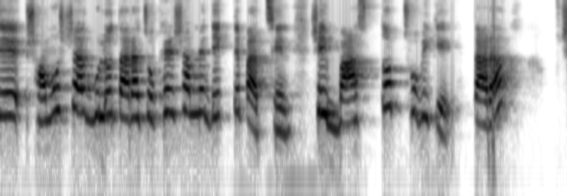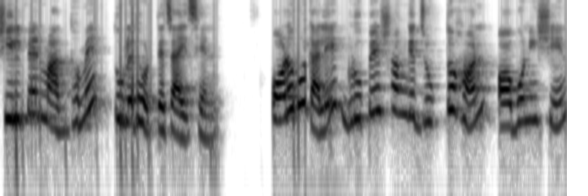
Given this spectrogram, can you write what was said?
যে সমস্যাগুলো তারা চোখের সামনে দেখতে পাচ্ছেন, সেই বাস্তব ছবিকে তারা শিল্পের মাধ্যমে তুলে ধরতে চাইছেন। পরবর্তীকালে গ্রুপের সঙ্গে যুক্ত হন অবনী সেন,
